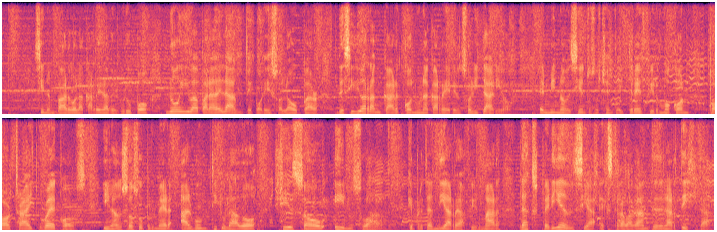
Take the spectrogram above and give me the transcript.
Sin embargo, la carrera del grupo no iba para adelante, por eso Lauper decidió arrancar con una carrera en solitario. En 1983 firmó con Portrait Records y lanzó su primer álbum titulado She's So Inusual, que pretendía reafirmar la experiencia extravagante del artista.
